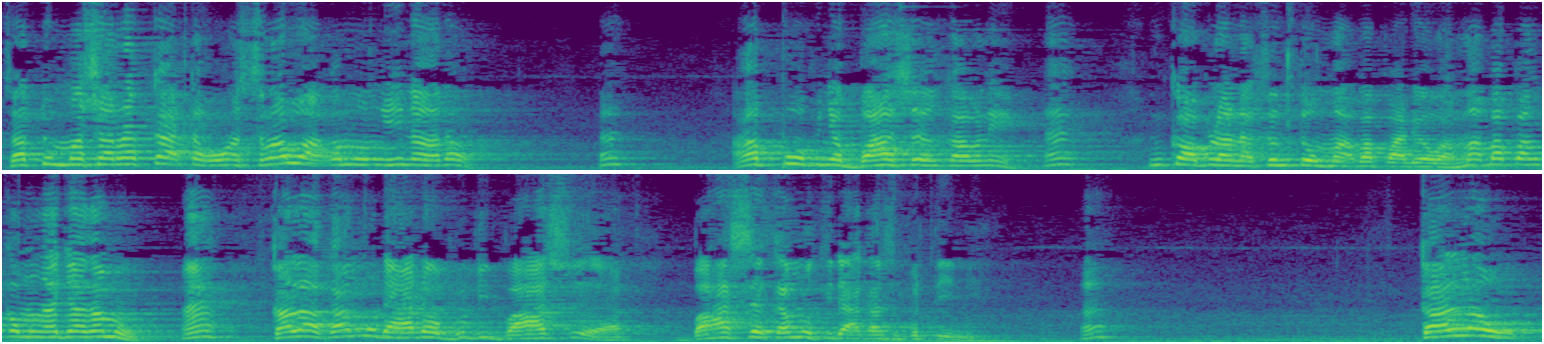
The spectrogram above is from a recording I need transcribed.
satu masyarakat tau. Orang Sarawak kamu menghina tau. Ha? Apa punya bahasa engkau ni? Ha? Engkau pula nak sentuh mak bapak dia orang. Mak bapak engkau mengajar kamu. Ha? Kalau kamu dah ada budi bahasa, bahasa kamu tidak akan seperti ini. Ha? Kalau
